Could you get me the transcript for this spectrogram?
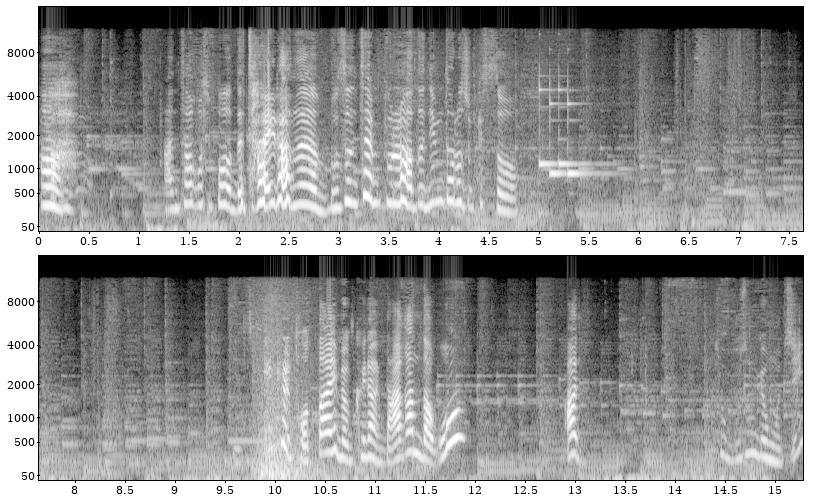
아. 안 사고 싶었는데 자이라는 무슨 챔프를 하든 힘들어 죽겠어. 이 스킨킬 더 따이면 그냥 나간다고? 아. 저 무슨 경우지?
